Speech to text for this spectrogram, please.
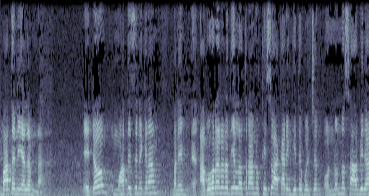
বাতে নিয়ে এলাম না। এটাও মহাদিসিন একরাম মানে আবহরানু কিছু আকার ইঙ্গিতে বলছেন অন্যান্য সাহাবিরা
